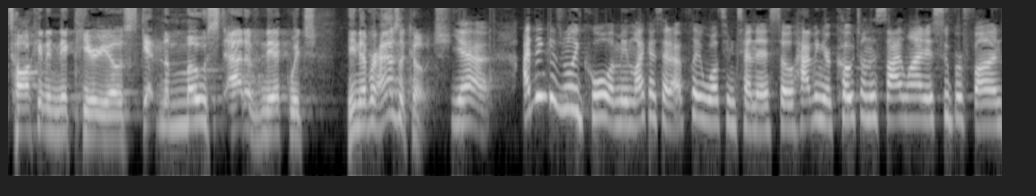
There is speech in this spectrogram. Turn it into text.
talking to Nick Kyrgios, getting the most out of Nick, which he never has a coach. Yeah. I think it's really cool. I mean, like I said, I play world team tennis, so having your coach on the sideline is super fun.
